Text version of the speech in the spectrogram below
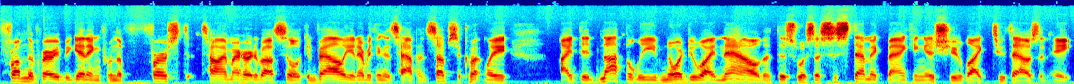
from the very beginning, from the first time I heard about Silicon Valley and everything that's happened subsequently, I did not believe, nor do I now, that this was a systemic banking issue like 2008.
